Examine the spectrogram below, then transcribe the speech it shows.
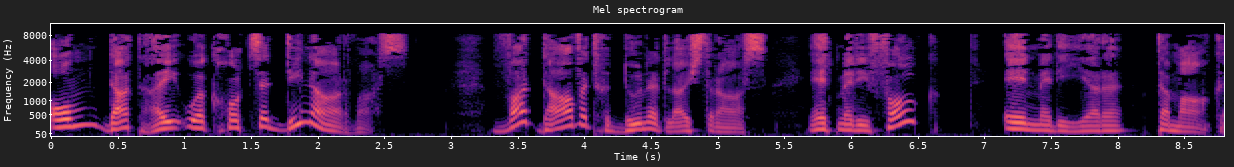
omdat hy ook God se dienaar was. Wat Dawid gedoen het, luisteraars, het met die volk en met die Here te maak.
